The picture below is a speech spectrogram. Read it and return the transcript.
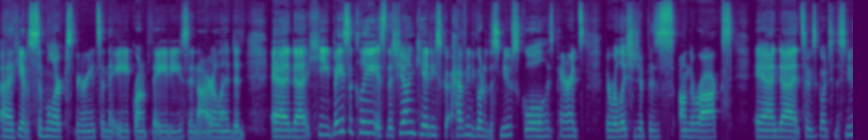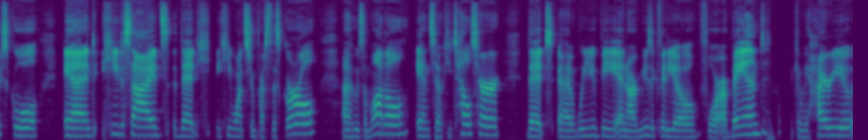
uh, he had a similar experience in the eight, growing up in the eighties in Ireland, and and uh, he basically is this young kid. He's having to go to this new school. His parents, their relationship is on the rocks, and uh, so he's going to this new school, and he decides that he, he wants to impress this girl uh, who's a model, and so he tells her that uh, will you be in our music video for our band? Can we hire you?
